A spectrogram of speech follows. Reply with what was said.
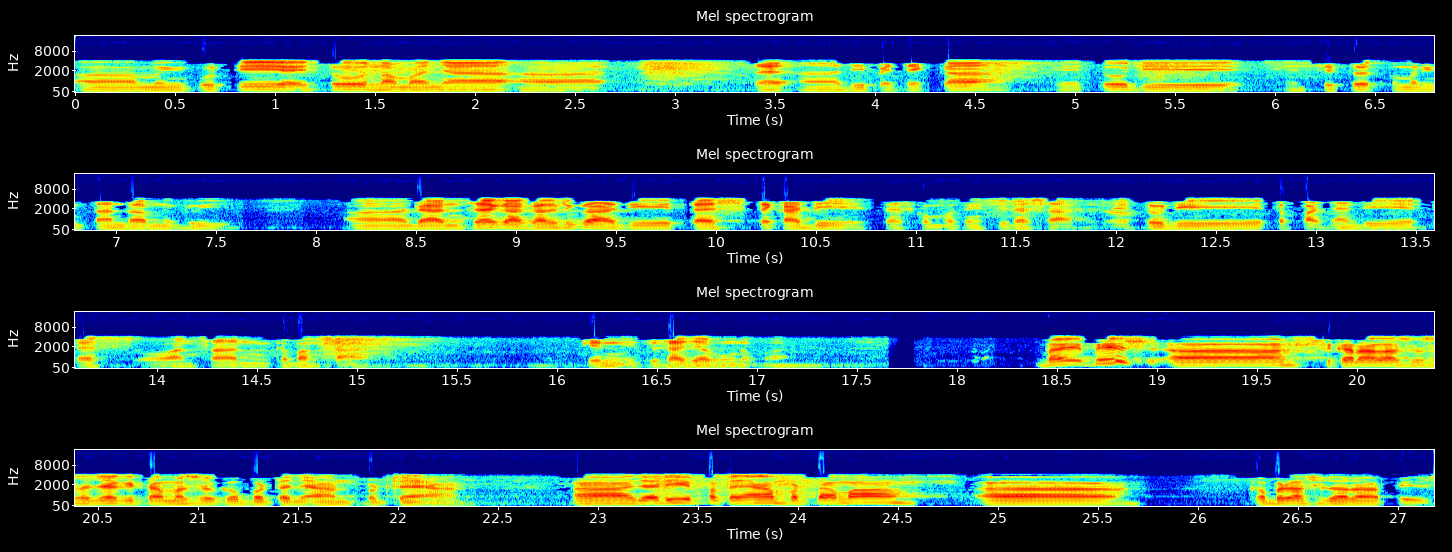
uh, mengikuti yaitu namanya uh, uh, di PTK yaitu di Institut Pemerintahan Dalam Negeri uh, dan saya gagal juga di tes TKD tes kompetensi dasar yaitu di tepatnya di tes wawasan kebangsaan mungkin itu saja Bung Dapat. Baik, Bis. Uh, sekarang langsung saja kita masuk ke pertanyaan-pertanyaan. Uh, jadi pertanyaan pertama uh, kepada saudara Bis.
